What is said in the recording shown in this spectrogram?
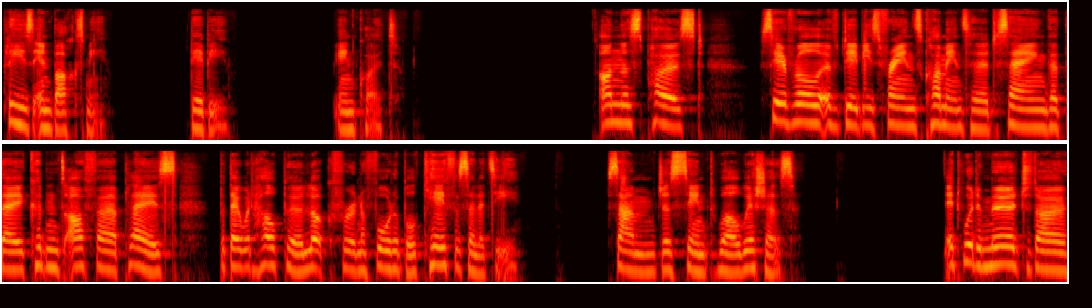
Please inbox me. Debbie. End quote. On this post, several of Debbie's friends commented saying that they couldn't offer a place, but they would help her look for an affordable care facility. Some just sent well wishes. It would emerge, though,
